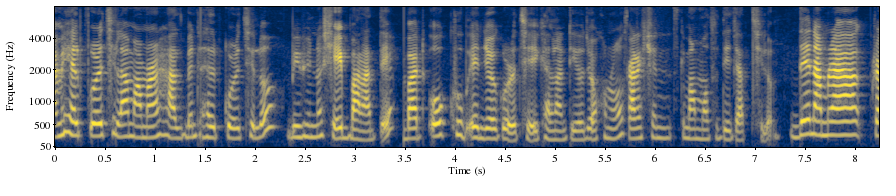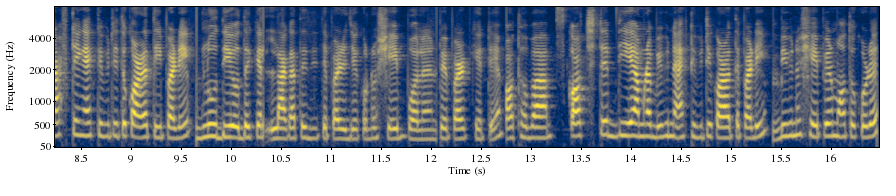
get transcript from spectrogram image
আমি হেল্প করেছিলাম, আমার হাজবেন্ড হেল্প করেছিল বিভিন্ন শেপ বানাতে বাট ও খুব এনজয় করেছে এই খেলনাটিও যখন ও কানেকশন স্কিমার মতো দিয়ে যাচ্ছিল। দেন আমরা ক্রাফটিং অ্যাক্টিভিটি তো করাতেই পারি গ্লু দিয়ে ওদেরকে লাগাতে দিতে পারি, যে কোনো শেপ বলেন পেপার কেটে, অথবা স্কচ টেপ দিয়ে আমরা বিভিন্ন অ্যাক্টিভিটি করাতে পারি, বিভিন্ন শেপের মতো করে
